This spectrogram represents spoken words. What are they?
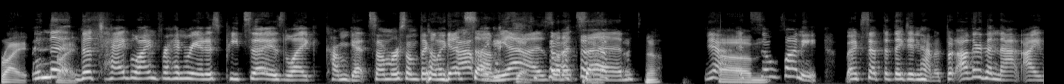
Right. and the, right. the tagline for Henrietta's Pizza is like, come get some or something Come like get that. some, Like, yeah, is what it said. Yeah, Um, it's so funny. Except that they didn't have it. But other than that, I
